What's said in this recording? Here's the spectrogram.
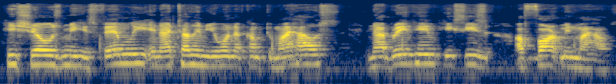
He shows me his family, and I tell him, You want to come to my house? And I bring him, he sees a farm in my house.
